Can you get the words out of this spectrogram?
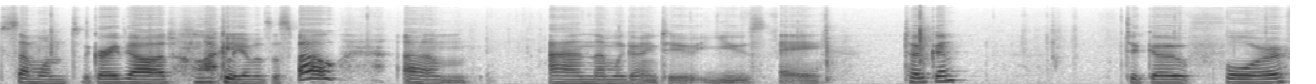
Send one to the graveyard. Luckily it was a spell. Um, and then we're going to use a token to go for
